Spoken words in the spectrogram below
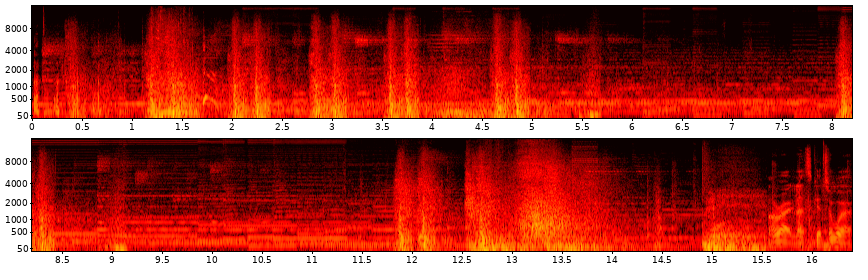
All right, let's get to work.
